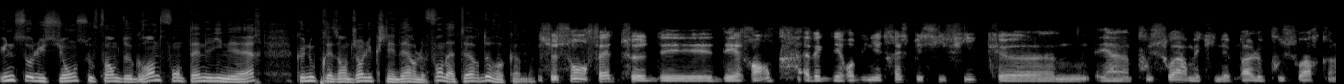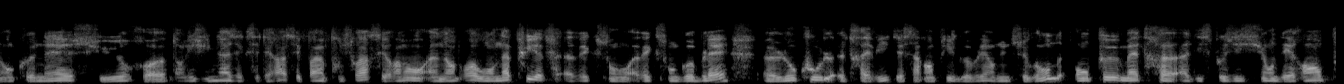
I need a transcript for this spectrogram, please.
une solution sous forme de grande fontaine linéaire que nous présente Jean-Luc Schneider, le fondateur d'Eurocom. Ce sont en fait des, rampes avec des robinets très spécifiques euh, et un poussoir, mais qui n'est pas le poussoir que l'on connaît sur euh, dans les gymnases, etc. C'est pas un poussoir, c'est vraiment un endroit où on appuie avec son avec son gobelet. Euh, l'eau coule très vite et ça remplit le gobelet en une seconde. On peut mettre à disposition des rampes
